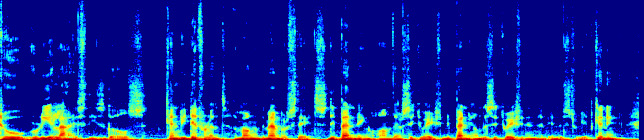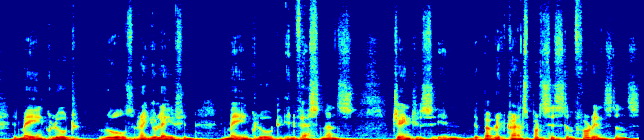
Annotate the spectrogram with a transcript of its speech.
to realize these goals can be different among the member states depending on their situation, depending on the situation in the industry. It can it may include rules, regulation. It may include investments, changes in the public transport system, for instance.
